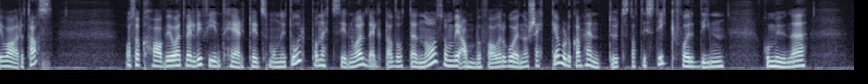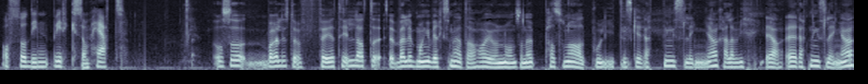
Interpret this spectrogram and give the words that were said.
ivaretas? Og så har vi jo et veldig fint heltidsmonitor på nettsiden vår, delta.no, som vi anbefaler å gå inn og sjekke, hvor du kan hente ut statistikk for din kommune, også din virksomhet. Og så bare lyst til å føye til at veldig mange virksomheter har jo noen sånne personalpolitiske retningslinjer, eller ja, retningslinjer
